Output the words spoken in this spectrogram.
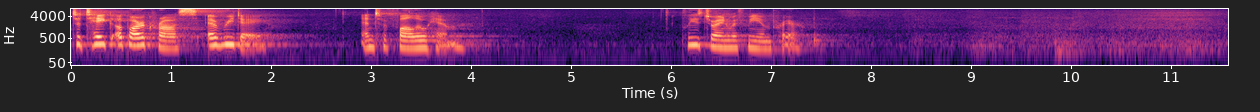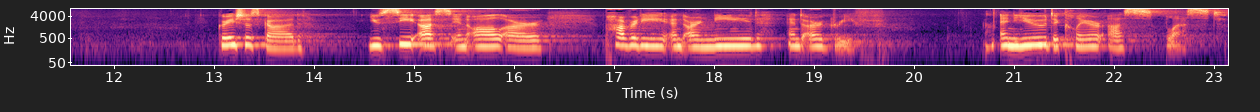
to take up our cross every day, and to follow him. Please join with me in prayer. Gracious God, you see us in all our poverty and our need and our grief, and you declare us blessed.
